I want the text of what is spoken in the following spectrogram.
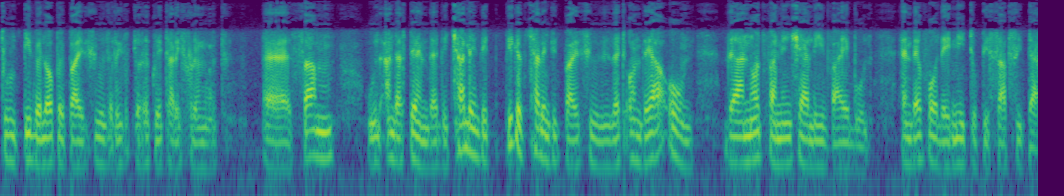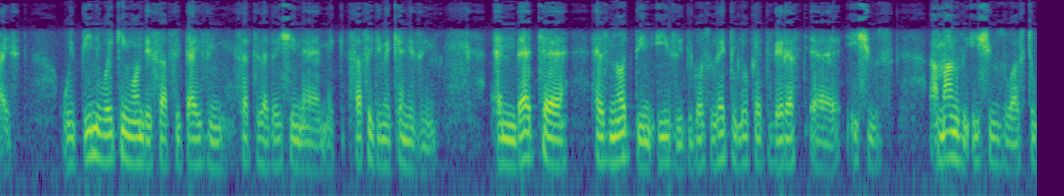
to develop a biofuels risk regulatory framework. Uh, some will understand that the challenge, the biggest challenge with biofuels is that on their own they are not financially viable and therefore they need to be subsidized. We've been working on the subsidizing subsidization uh, me- subsidy mechanism, and that uh, has not been easy because we had to look at various uh, issues. Among the issues was to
